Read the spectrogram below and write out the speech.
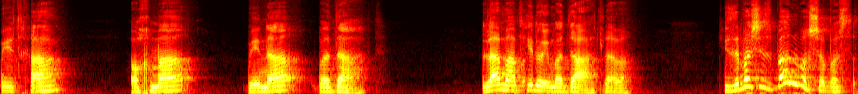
מאיתך חוכמה, בינה ודעת. למה כאילו עם הדעת? למה? כי זה מה שהסברנו עכשיו בסוף.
